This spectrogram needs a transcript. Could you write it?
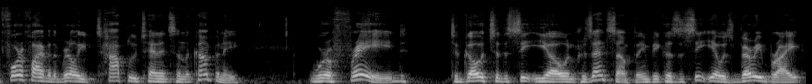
four or five of the really top lieutenants in the company were afraid to go to the CEO and present something because the CEO is very bright,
